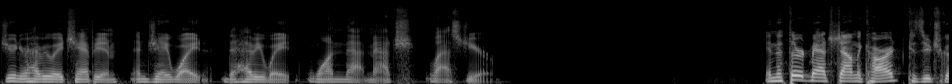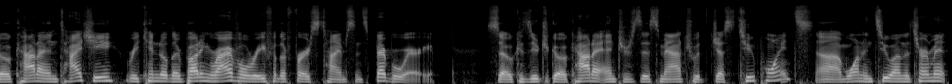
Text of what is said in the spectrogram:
junior heavyweight champion, and Jay White, the heavyweight, won that match last year. In the third match down the card, Kazuchika Okada and Taichi rekindle their budding rivalry for the first time since February. So Kazuchika Okada enters this match with just two points, uh, one and two on the tournament.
